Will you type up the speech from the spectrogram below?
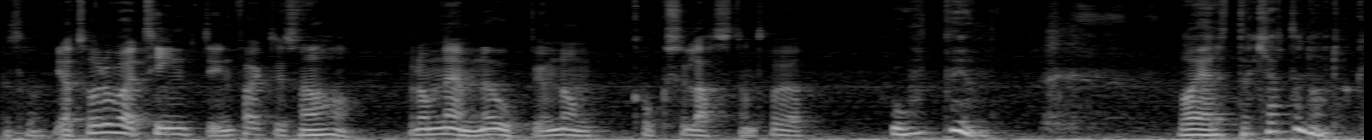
det tror jag. Jag tror det var i Tintin faktiskt. Jaha. För de nämner opium, de koxylasten tror jag. Opium? Vad är detta Kapten Haddock?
